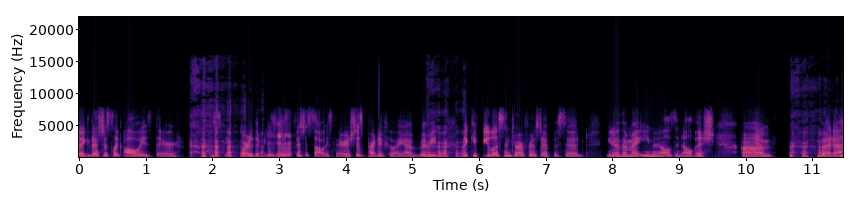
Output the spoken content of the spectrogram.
like that's just like always there. Just, like, Lord of the Rings. Just, it's just always there. It's just part of who I am. I mean, like if you listen to our first episode, you know that my email is in Elvish. Um, but uh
